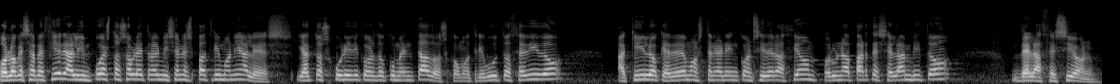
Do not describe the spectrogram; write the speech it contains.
Por lo que se refiere al impuesto sobre transmisiones patrimoniales y actos jurídicos documentados como tributo cedido, aquí lo que debemos tener en consideración, por una parte, es el ámbito de la cesión.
